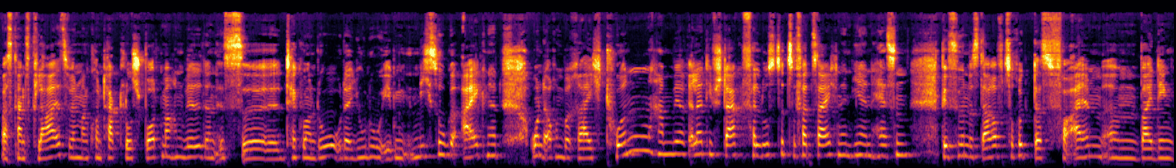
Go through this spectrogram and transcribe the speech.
was ganz klar ist, wenn man kontaktlos Sport machen will, dann ist äh, Taekwondo oder Judo eben nicht so geeignet. Und auch im Bereich Turnen haben wir relativ starke Verluste zu verzeichnen hier in Hessen. Wir führen das darauf zurück, dass vor allem ähm, bei den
